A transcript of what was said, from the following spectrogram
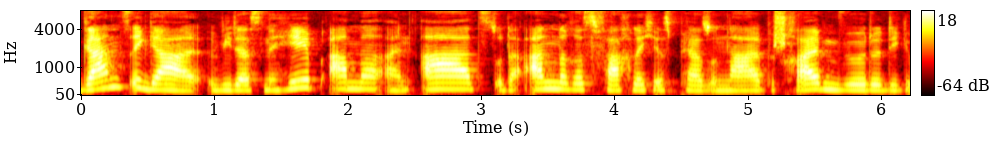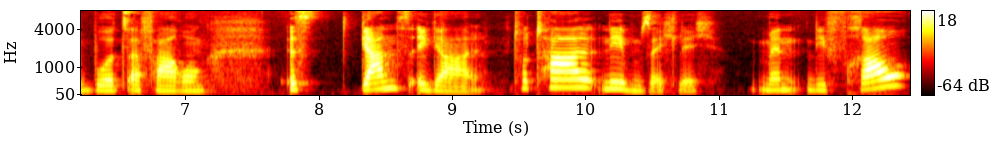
Ganz egal, wie das eine Hebamme, ein Arzt oder anderes fachliches Personal beschreiben würde, die Geburtserfahrung, ist ganz egal, total nebensächlich. Wenn die Frau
